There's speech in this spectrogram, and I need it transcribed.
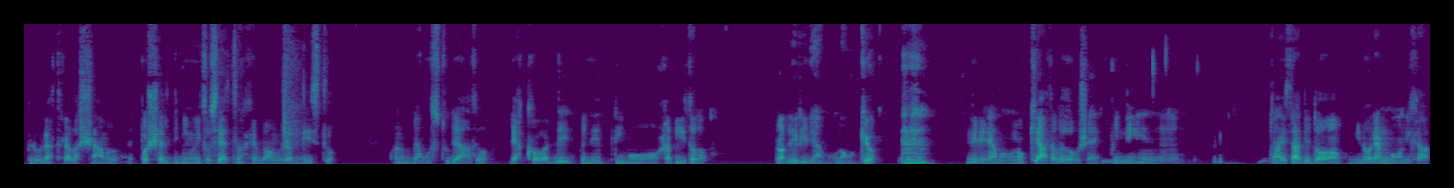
per ora tralasciamolo, e poi c'è il diminuito settimo che avevamo già visto quando abbiamo studiato gli accordi, quindi nel primo capitolo, però li ridiamo un occhio, li ridiamo un'occhiata veloce, quindi in tonalità di Do minore armonica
